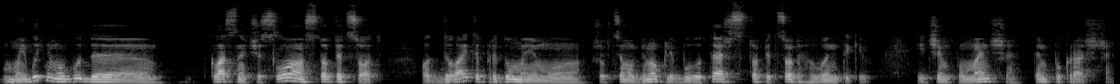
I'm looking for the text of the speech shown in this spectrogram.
в майбутньому буде класне число 100-500. От давайте придумаємо, щоб в цьому біноклі було теж 100-500 гвинтиків. І чим поменше, тим покраще.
